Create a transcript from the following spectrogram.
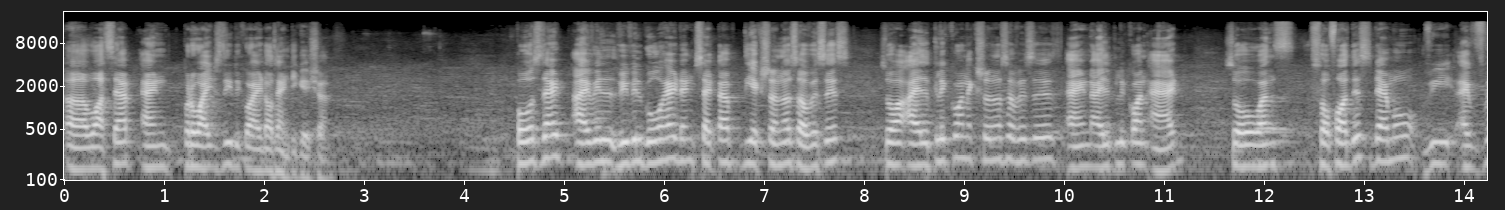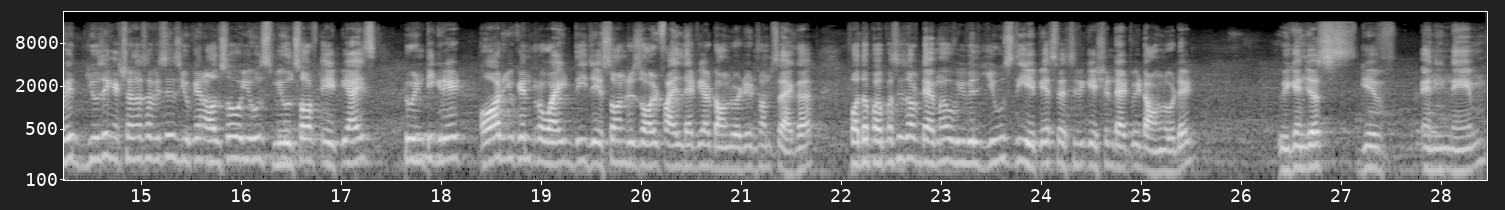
WhatsApp and provides the required authentication. Post that, I will we will go ahead and set up the external services. So I'll click on external services and I'll click on add. So once so for this demo, we with using external services, you can also use MuleSoft APIs to integrate, or you can provide the JSON resolved file that we have downloaded from Swagger. For the purposes of demo, we will use the API specification that we downloaded. We can just give any name.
